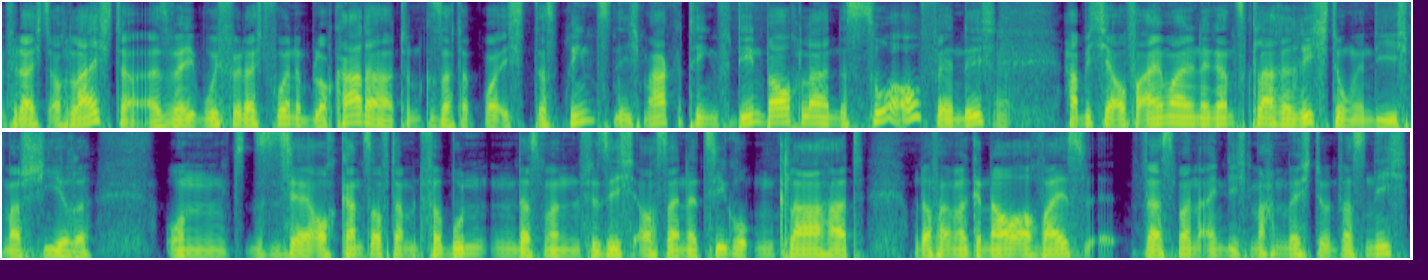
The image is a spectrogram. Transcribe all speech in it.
vielleicht auch leichter. Also wo ich vielleicht vorher eine Blockade hatte und gesagt habe, boah, ich, das bringt's nicht. Marketing für den Bauchladen ist so aufwendig, ja. habe ich ja auf einmal eine ganz klare Richtung, in die ich marschiere. Und das ist ja auch ganz oft damit verbunden, dass man für sich auch seine Zielgruppen klar hat und auf einmal genau auch weiß, was man eigentlich machen möchte und was nicht.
